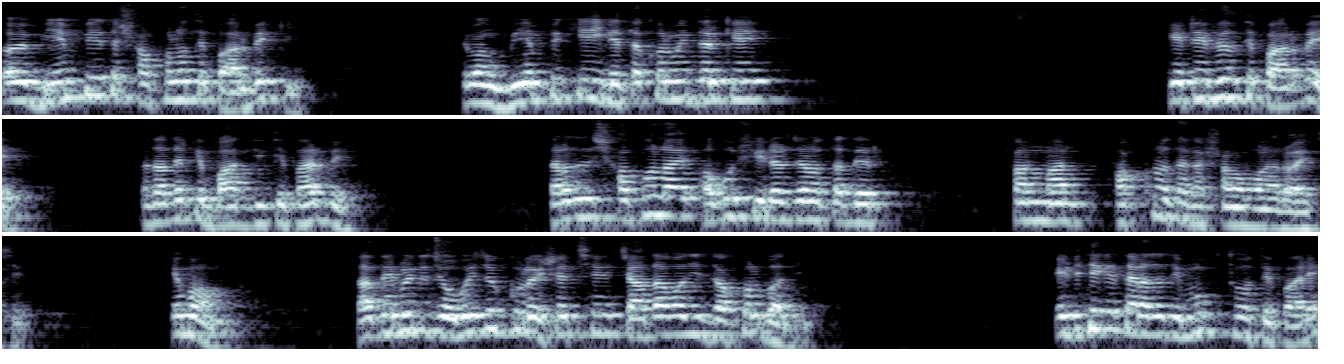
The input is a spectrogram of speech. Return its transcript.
তবে বিএনপি এতে সফল হতে পারবে কি? এবং বিএনপি কি এই নেতাকর্মীদেরকে কেটে ফেলতে পারবে? বা তাদেরকে বাদ দিতে পারবে? তারা যদি সফল হয়, অবশ্যই এটার জন্য তাদের সম্মান, অক্ষুণ্ণ থাকার সম্ভাবনা রয়েছে। এবং তাদের বিরুদ্ধে যে অভিযোগগুলো এসেছে, চাঁদাবাজি, দখলবাজি, এটি থেকে তারা যদি মুক্ত হতে পারে,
